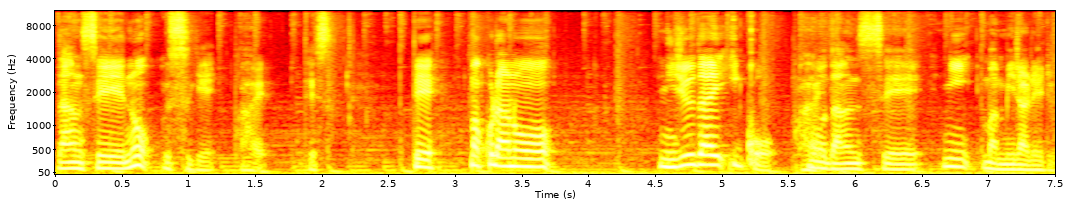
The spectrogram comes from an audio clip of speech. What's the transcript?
男性の薄毛です。はい、で、まあ、これあの、20代以降の男性に、まあ、見られる、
